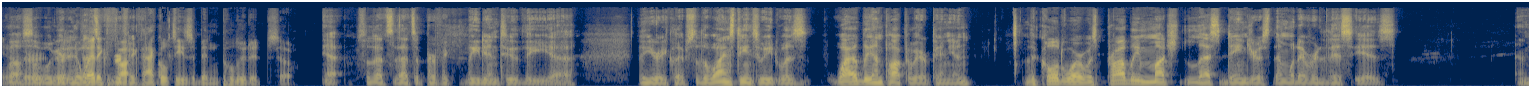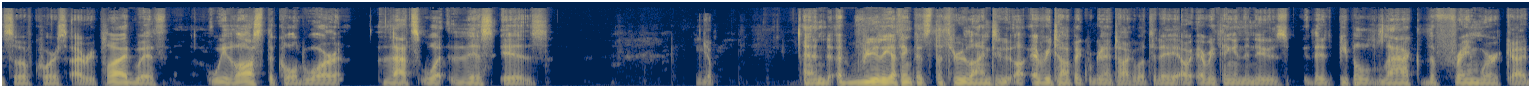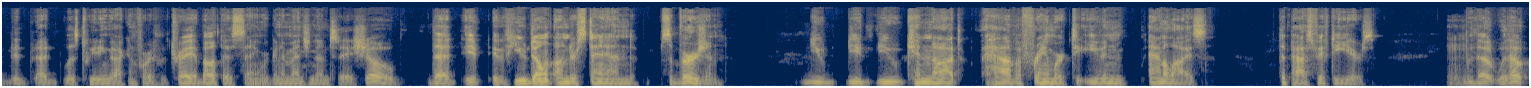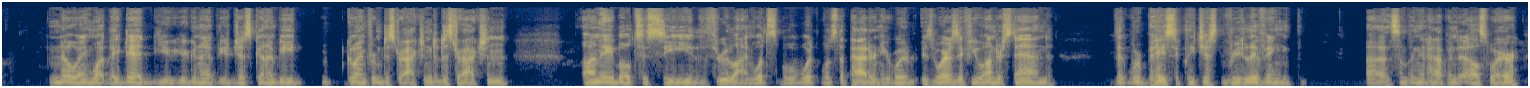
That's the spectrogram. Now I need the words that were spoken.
You know, well, their, so we'll their noetic faculties have been polluted. So yeah, so that's that's a perfect lead into the uh, the Yuri clip. So the Weinstein Suite was wildly unpopular opinion. The Cold War was probably much less dangerous than whatever this is. And so, of course, I replied with, "We lost the Cold War, that's what this is. Yep. And uh, really, I think that's the through line to uh, every topic we're going to talk about today, everything in the news. That people lack the framework. I, I was tweeting back and forth with Trey about this, saying we're going to mention it on today's show that if, if you don't understand subversion. You you you cannot have a framework to even analyze the past 50 years mm-hmm. without without knowing what they did. You, you're gonna you're just gonna be going from distraction to distraction, unable to see the through line. What's what what's the pattern here? What is whereas if you understand that we're basically just reliving uh, something that happened elsewhere,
